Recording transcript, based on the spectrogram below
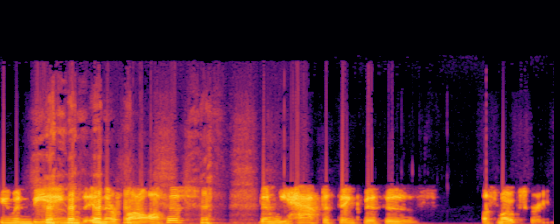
human beings in their front office, then we have to think this is a smokescreen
